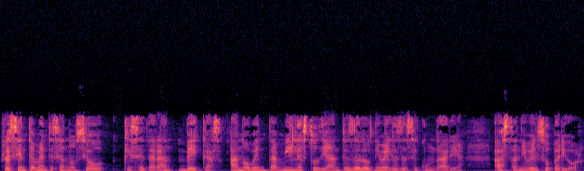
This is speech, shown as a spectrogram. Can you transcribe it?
recientemente se anunció que se darán becas a 90.000 estudiantes de los niveles de secundaria hasta nivel superior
